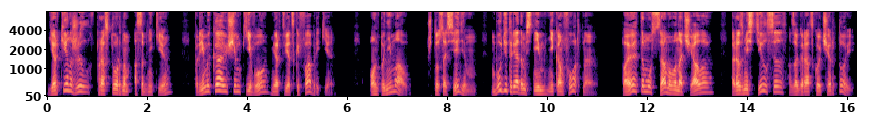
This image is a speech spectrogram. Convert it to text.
Яркен жил в просторном особняке, примыкающем к его мертвецкой фабрике. Он понимал, что соседям будет рядом с ним некомфортно, поэтому с самого начала разместился за городской чертой.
